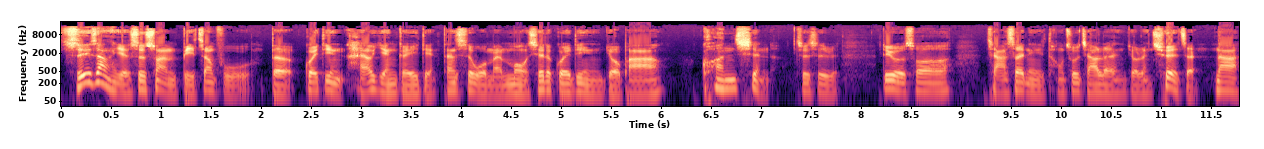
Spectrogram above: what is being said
实际上也是算比政府的规定还要严格一点。但是我们某些的规定有把。宽限的，就是例如说，假设你同住家人有人确诊，那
